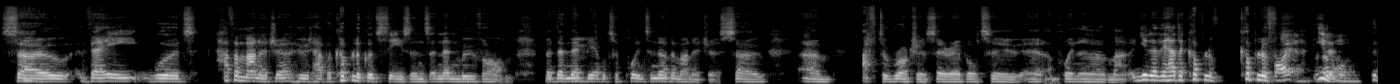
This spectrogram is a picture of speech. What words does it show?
So mm-hmm. they would have a manager who'd have a couple of good seasons and then move on, but then they'd be able to appoint another manager. So um, after Rodgers, they were able to uh, appoint another man. You know, they had a couple of couple of Right, you know, a,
